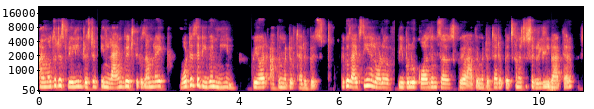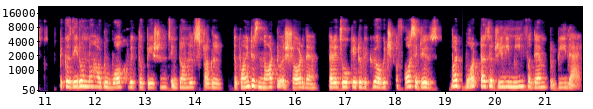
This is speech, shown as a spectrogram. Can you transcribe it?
I'm also just really interested in language because I'm like, what does it even mean, queer affirmative therapist? Because I've seen a lot of people who call themselves queer affirmative therapists, and it's just a really hmm. bad therapist because they don't know how to work with the patient's internal struggle. The point is not to assure them that it's okay to be queer, which of course it is. But what does it really mean for them to be that?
